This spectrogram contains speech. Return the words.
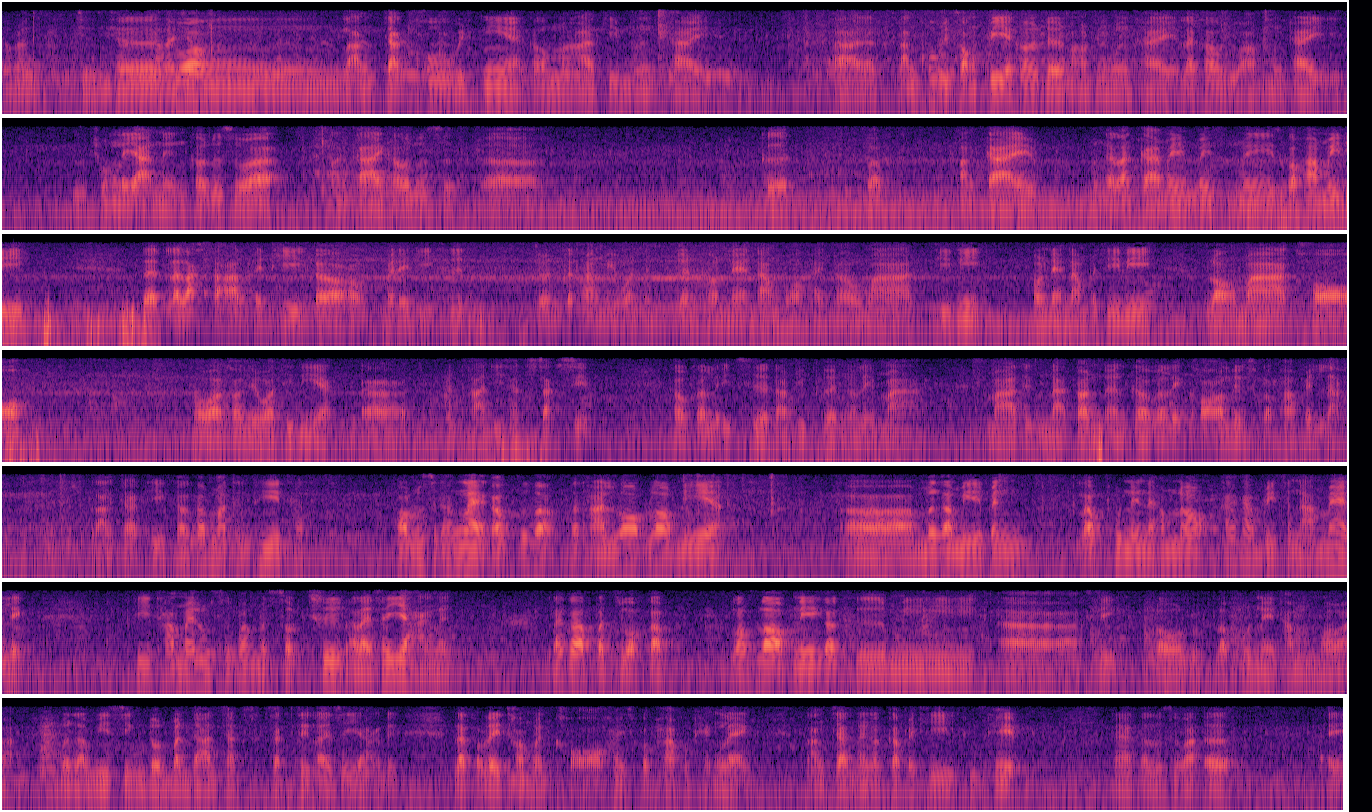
要不然简介一下 คือ 他在 ช่วง 讲。 หลังจากโควิดเนี่ยก็มาที่เมืองไทยอ่าหลังโควิดสองปีเขาเดินมาถึงเมืองไทย แล้วก็อยู่เมืองไทยอยู่ช่วงระยะหนึ่งก็รู้สึกว่า ร่างกายเขารู้สึกเเกิดแบบร่างกายเหมือนกับร่างกายไม่ไม่ไม่สุขภาพไม่ดี แต่ละรักษาหลายที่ก็ไม่ได้ดีขึ้น จนกระทั่งมีวันหนึ่งเพื่อนเขาแนะนำบอกให้เข้ามาที่นี่เขาแนะนำไปที่นี่ลองมาขอ เพราะว่าเขาเห็นว่าที่นี่เป็นสถานที่ศักดิ์สิทธิ์เขาก็เลยเชื่อตามที่เพื่อนก็เลยมา มาถึงณตอนนั้นก็ก็เลยขอเรื่องสุขภาพเป็นหลัก หลังจากที่เขาก็มาถึงที่ความรู้สึกครั้งแรกเขาคือว่าสถานรอบรอบนี้เหมื่อนกับมีเป็นเราพูดในคำเนาะคล้ายกับมีสนามแม่เหล็ก ที่ทำให้รู้สึกว่ามันสดชื่นอะไรสักอย่างหนึ่งแล้วก็ประจวบกับรอบๆนี้ก็คือมีอสิ่งเราเราพูดในธรรมเพราะว่าเมื่อกับมีสิ่งโดนบันดาลจากจากสิ่งอะไรสักอย่างหนึ่งแล้วก็เลยทำกันขอให้สุขภาพเขาแข็งแรง หลังจากนั้นก็กลับไปที่กรุงเทพนะก็รู้สึกว่าเออ ไอ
